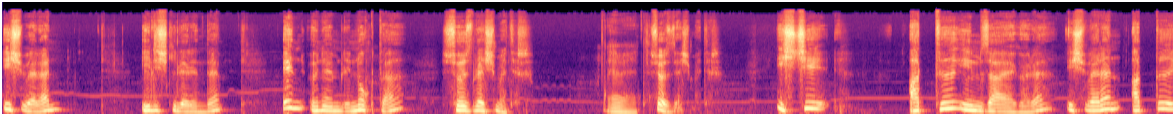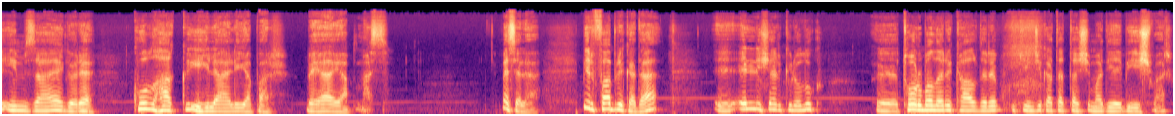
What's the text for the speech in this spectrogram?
işveren ilişkilerinde en önemli nokta sözleşmedir. Evet. Sözleşmedir. İşçi attığı imzaya göre, işveren attığı imzaya göre kul hakkı ihlali yapar veya yapmaz. Mesela bir fabrikada 50'şer e, kiloluk e, torbaları kaldırıp ikinci kata taşıma diye bir iş var.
